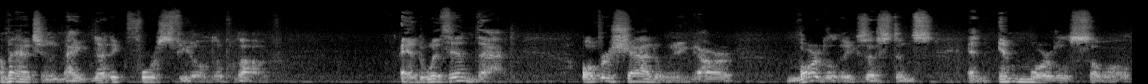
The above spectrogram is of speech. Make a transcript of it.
Imagine a magnetic force field of love. And within that, overshadowing our mortal existence, an immortal soul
